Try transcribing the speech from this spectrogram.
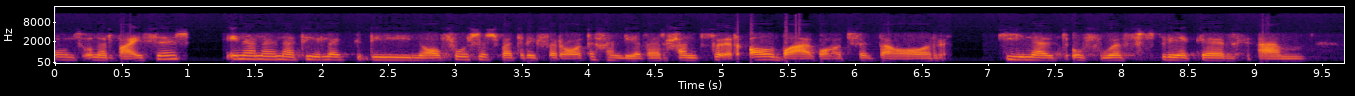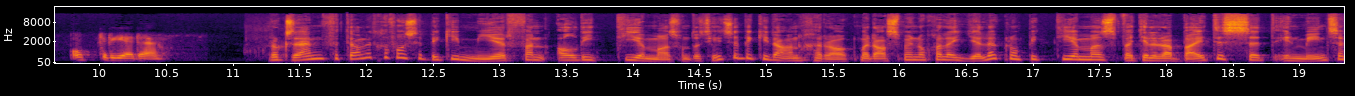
ons onderwysers en dan nou natuurlik die navorsers wat referate gaan lewer, gaan veral baie baat vind by haar keynote of hoofspreker um optrede. Roxanne, vertel net gou 'n bietjie meer van al die temas want ons het so 'n bietjie daaraan geraak, maar daar's my nog 'n hele klompie temas wat julle daar buite sit en mense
